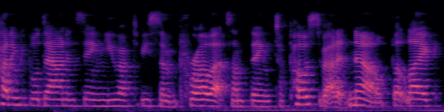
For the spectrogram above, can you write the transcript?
cutting people down and saying you have to be some pro at something to post about it. No, but like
